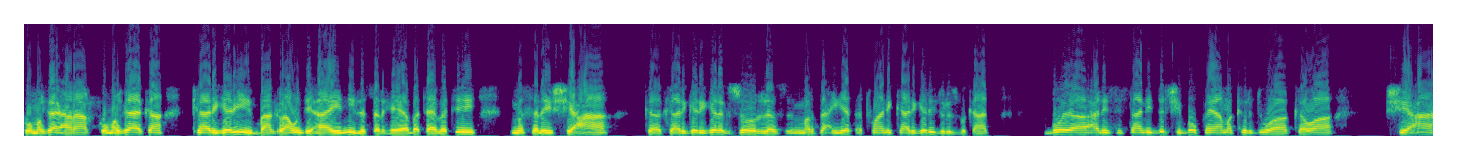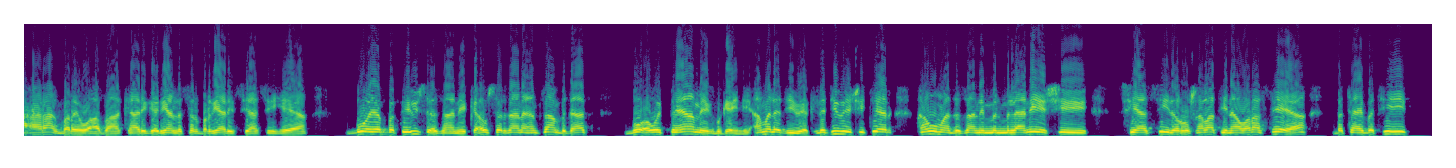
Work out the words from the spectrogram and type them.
کۆمەلگای عێراق کۆمەلگایەکە کاریگەری باگراوندی ئاینی لەسەر هەیە بە تایبەتی مەسلەی شیعە کە کاریگەری گەرەک زۆر لە مەرزعیەت ئەتوانی کاریگەری دروست بکات بۆیە عەلی سیستانی درکی بەو پەیامە کردووە کەوا شیعە عێراق بەڕێوە ئەبا کاریگەریان لەسەر بڕیاری سیاسی هەیە بۆیە بە پێویست ئەزانێت کە ئەو سەردانە ئەنجام بدات بۆ ئەوەی پەیامێک بگەینی ئەمە لە دیوێک لە دیوێکی تێر هەمومان دەزانین من ملانەیەکی سیاسی لە ڕۆژهڵاتی ناوەڕاست هەیە بە تایبەتی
